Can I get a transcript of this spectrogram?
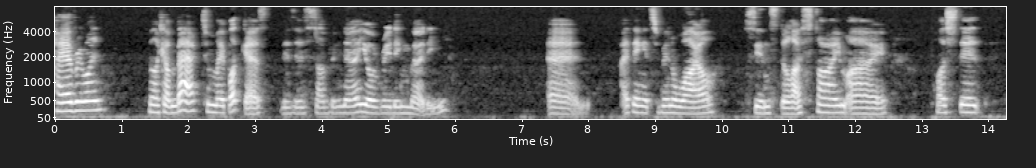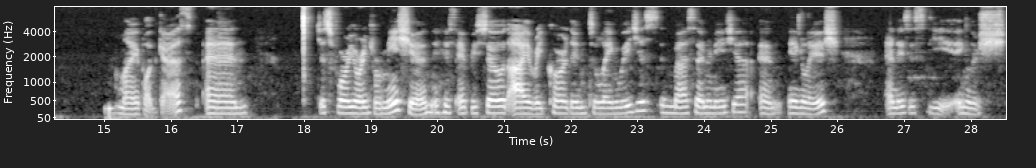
Hi everyone, welcome back to my podcast. This is Sabrina, your reading buddy. And I think it's been a while since the last time I posted my podcast. And just for your information, in this episode I record in two languages in Bahasa Indonesia and English. And this is the English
